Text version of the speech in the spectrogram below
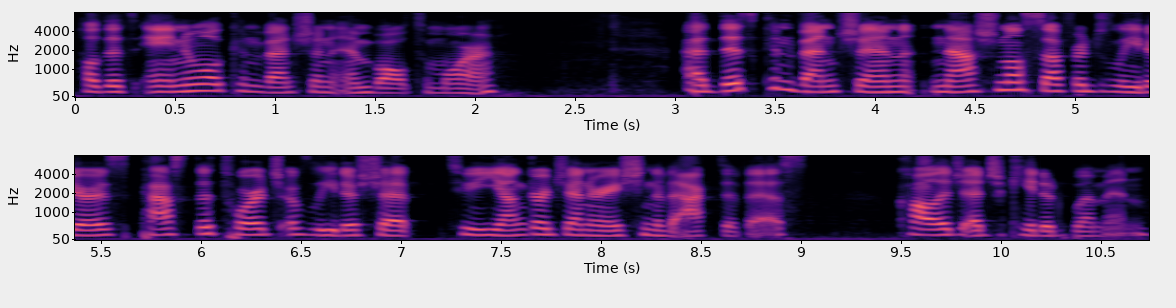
held its annual convention in Baltimore. At this convention, national suffrage leaders passed the torch of leadership to a younger generation of activists, college educated women.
